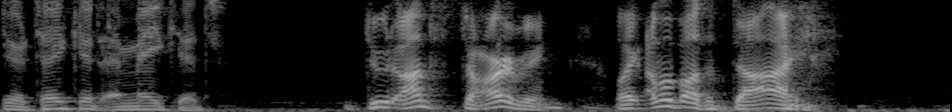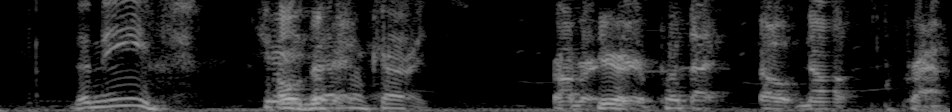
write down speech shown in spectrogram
Here, take it and make it. Dude, I'm starving. Like I'm about to die. Then eat. Here, Oh, you the- have some carrots. Robert, Here. here. put that. Oh no, crap.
